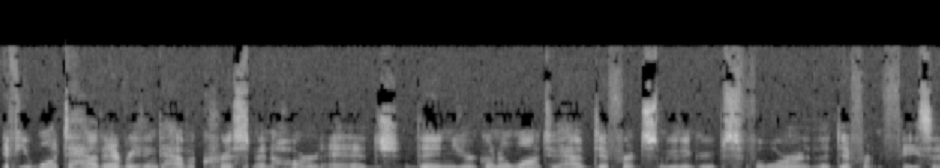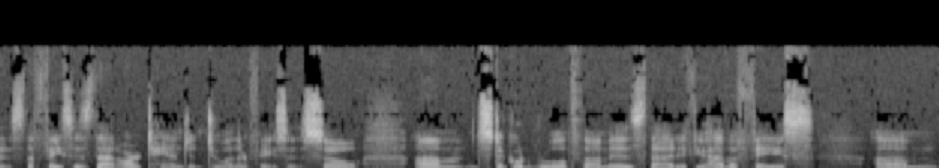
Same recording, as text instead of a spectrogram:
if you want to have everything to have a crisp and hard edge, then you're going to want to have different smoothing groups for the different faces, the faces that are tangent to other faces. So, um, just a good rule of thumb is that if you have a face, um,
